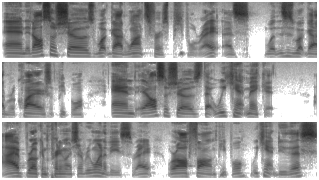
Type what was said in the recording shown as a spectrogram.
And it also shows what God wants for his people, right? As what this is what God requires of people. And it also shows that we can't make it. I've broken pretty much every one of these, right? We're all fallen people. We can't do this.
